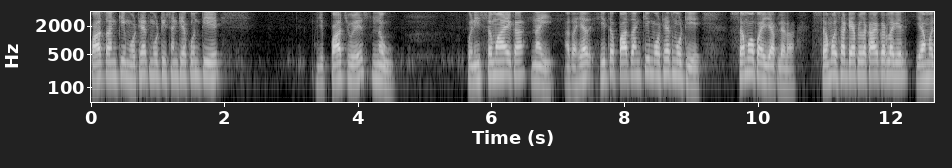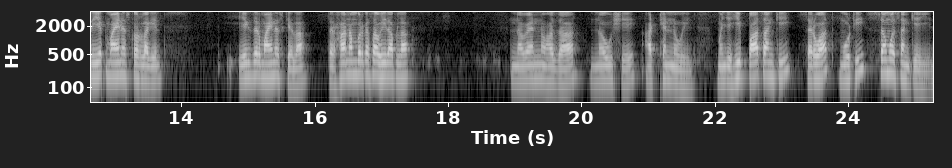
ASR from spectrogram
पाच अंकी मोठ्यात मोठी संख्या कोणती आहे? म्हणजे पाच वेळेस नऊ. पण ही सम आहे का? नाही. आता ह्या ही तर पाच अंकी मोठ्यात मोठी आहे. सम पाहिजे आपल्याला. समसाठी आपल्याला काय करावं लागेल? यामध्ये एक मायनस करावं लागेल. एक जर मायनस केला तर हा नंबर कसा होईल आपला? नव्याण्णव हजार नऊशे अठ्ठ्याण्णव होईल म्हणजे ही पाच अंकी सर्वात मोठी समसंख्या येईल.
